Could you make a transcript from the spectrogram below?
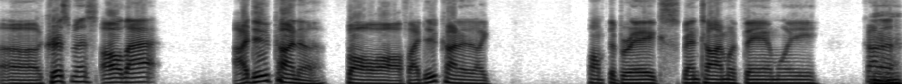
uh, Christmas, all that, I do kind of fall off. I do kind of like pump the brakes, spend time with family, kind of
